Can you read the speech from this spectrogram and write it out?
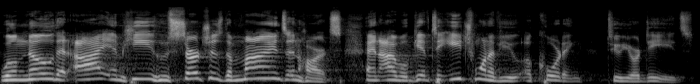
will know that I am he who searches the minds and hearts, and I will give to each one of you according to your deeds.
